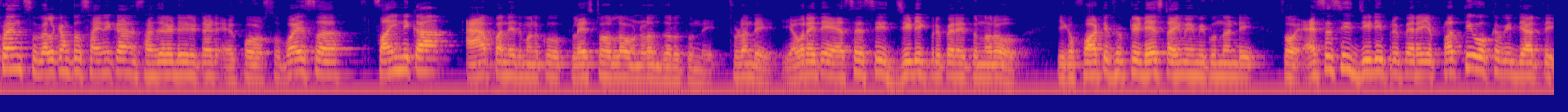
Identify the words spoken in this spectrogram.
Friends welcome to Sainika Sanjay Reddy retired air force voice Sainika app అనేది మనకు ప్లే స్టోర్లో ఉండడం జరుగుతుంది. చూడండి ఎవరైతే ఎస్ఎస్సి జీడీకి ప్రిపేర్ అవుతున్నారో ఇక ఫార్టీ ఫిఫ్టీ డేస్ టైం ఏ మీకు ఉందండి సో ఎస్ఎస్సి జీడీ ప్రిపేర్ అయ్యే ప్రతి ఒక్క విద్యార్థి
